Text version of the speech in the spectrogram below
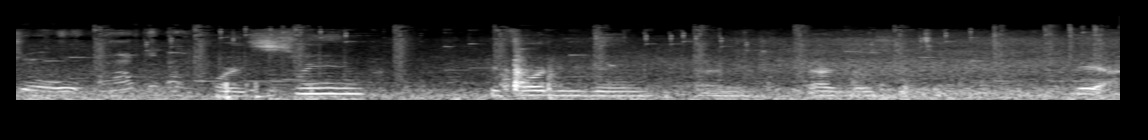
sure I have to ask for a swim before leaving and that's just it. Yeah.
